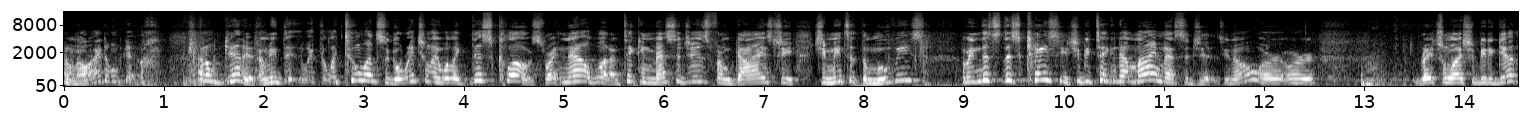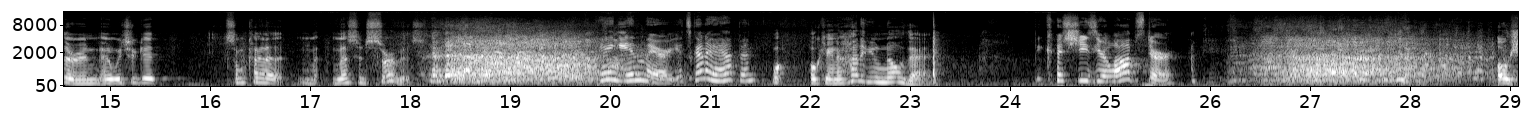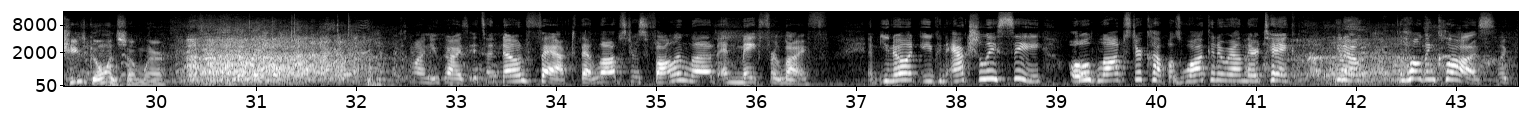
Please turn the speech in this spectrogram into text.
don't know. I don't get. I don't get it. I mean, like, two months ago, Rachel and I were like this close. Right now, what? I'm taking messages from guys she she meets at the movies. I mean, this this Casey should be taking down my messages, you know, or or Rachel and I should be together, and, and we should get some kind of m- message service. Hang in there. It's gonna happen. Well, okay. Now, how do you know that? Because she's your lobster. Oh, she's going somewhere. Come on, you guys. It's a known fact that lobsters fall in love and mate for life. And you know what? You can actually see old lobster couples walking around their tank, you know, holding claws. Like,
